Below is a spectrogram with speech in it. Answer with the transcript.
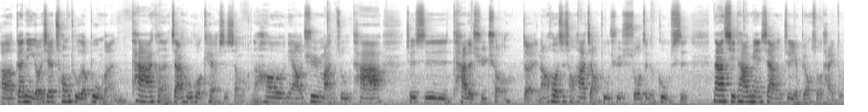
呃，跟你有一些冲突的部门，他可能在乎或 care 是什么，然后你要去满足他，就是他的需求，对，然后或者是从他角度去说这个故事。那其他面向就也不用说太多，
